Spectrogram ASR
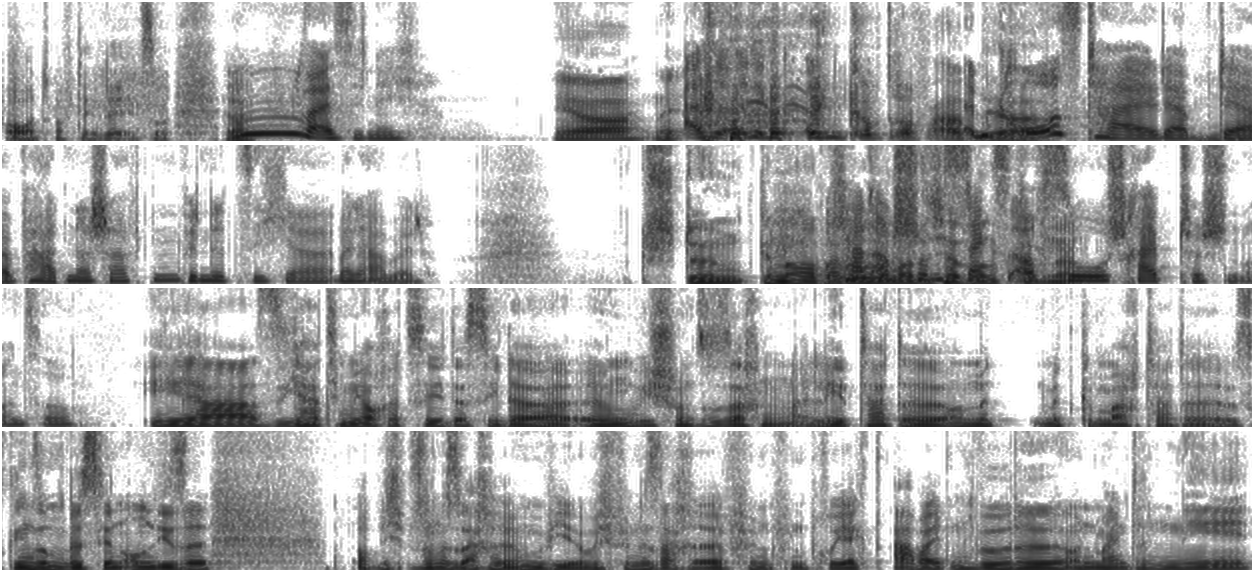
äh, Ort auf der Welt so ja, Hm, weiß ich nicht. Ja ne. Also ein, kommt drauf an ein ja. Großteil der, der Partnerschaften findet sich ja bei der Arbeit. Stimmt, genau, weil ich wo soll auch man schon sich ja Sex sonst auf finden? so Schreibtischen und so. Ja, sie hatte mir auch erzählt, dass sie da irgendwie schon so Sachen erlebt hatte und mit, mitgemacht hatte. Es ging so ein bisschen um diese, ob ich so eine Sache irgendwie, ob ich für eine Sache, für, für ein Projekt arbeiten würde und meinte, nee,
